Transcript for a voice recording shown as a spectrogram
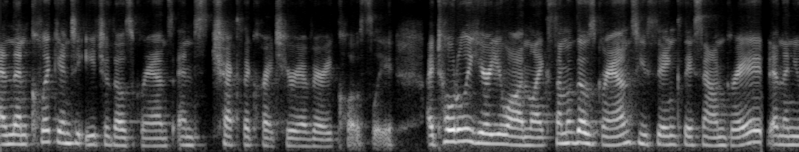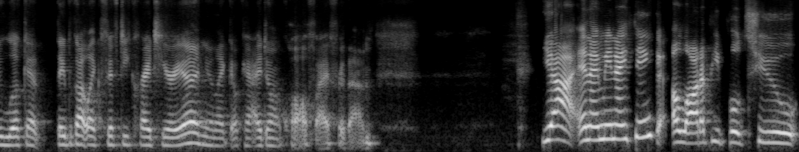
and then click into each of those grants and check the criteria very closely. I totally hear you on like some of those grants, you think they sound great, and then you look at they've got like 50 criteria and you're like, okay, I don't qualify for them. Yeah. And I mean, I think a lot of people too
